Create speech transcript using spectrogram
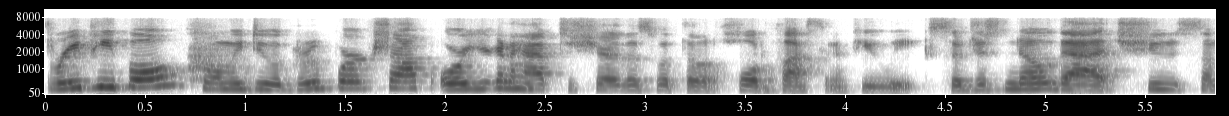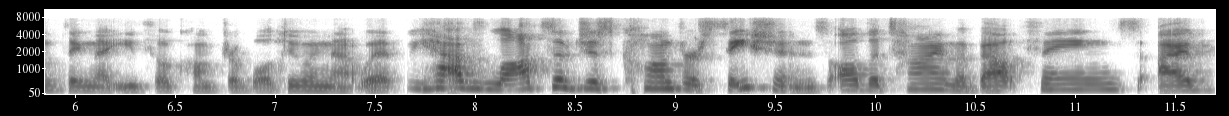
three people when we do a group workshop, or you're going to have to share this with the whole class in a few weeks. So just know that, choose something that you feel comfortable doing that with. We have lots of just conversations all the time about things. I've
